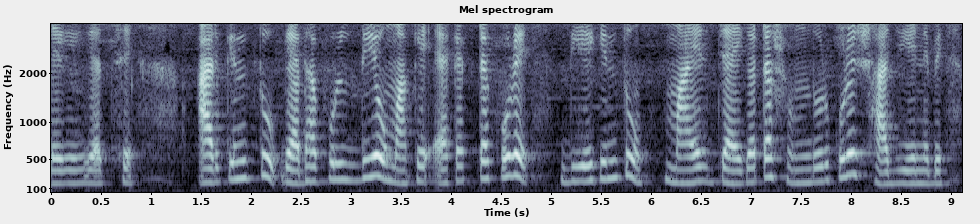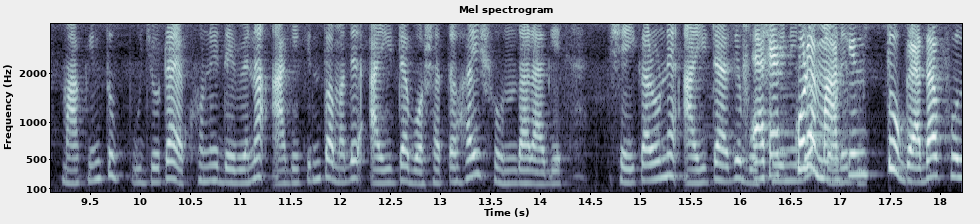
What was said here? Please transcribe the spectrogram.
লেগে গেছে। আর কিন্তু গাঁদা ফুল দিয়েও মাকে এক একটা করে দিয়ে কিন্তু মায়ের জায়গাটা সুন্দর করে সাজিয়ে নেবে। মা কিন্তু পুজোটা এখনই দেবে না, আগে কিন্তু আমাদের আড়িটা বসাতে হয় সন্ধ্যার আগে। সেই কারণে আড়িটা আগে এক এক করে মা কিন্তু গাঁদা ফুল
